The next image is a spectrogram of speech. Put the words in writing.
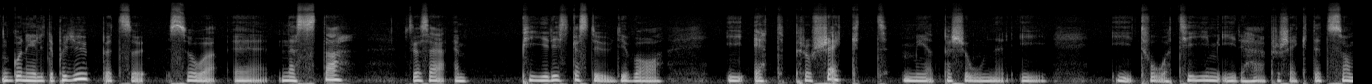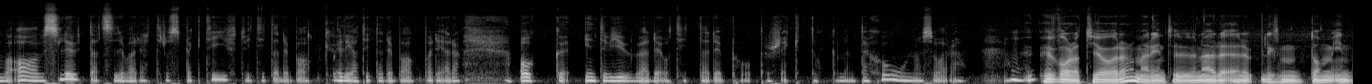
gå ner lite på djupet så, så eh, nästa ska jag säga, empiriska studie var i ett projekt med personer i, i två team i det här projektet som var avslutat så det var retrospektivt. Vi tittade bak, eller jag tittade bak på det då, och intervjuade och tittade på projektdokumentation och så. Mm. Hur var det att göra de här intervjuerna? Är, är liksom de in,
